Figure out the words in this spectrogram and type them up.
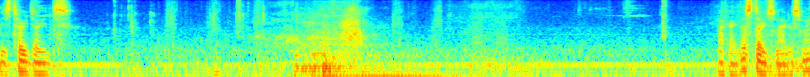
There's two dudes. This dude's noticed me.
